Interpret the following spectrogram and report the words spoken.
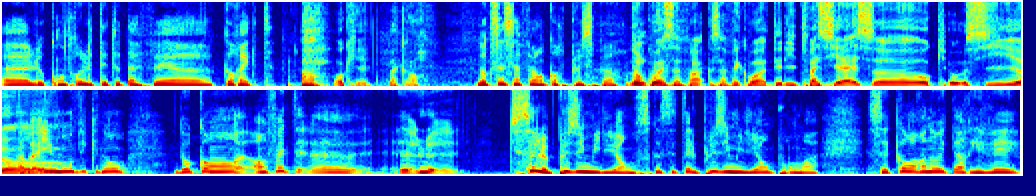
euh, le contrôle était tout à fait correct. Ah, ok, d'accord. Donc ça, ça fait encore plus peur. Donc ouais, ça fait, ça fait quoi? Délit de faciès au- aussi Ah bah, ils m'ont dit que non. Donc en, en fait, le- tu sais, le plus humiliant, ce que c'était le plus humiliant pour moi, c'est quand Arnaud est arrivé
